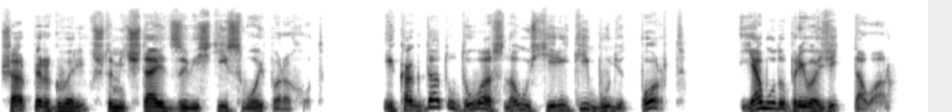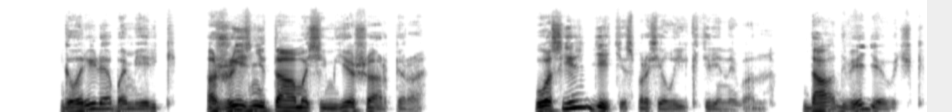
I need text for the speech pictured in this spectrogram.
Шарпер говорил, что мечтает завести свой пароход. И когда тут у вас на устье реки будет порт, я буду привозить товар. Говорили об Америке, о жизни там, о семье Шарпера. — У вас есть дети? — спросила Екатерина Ивановна. — Да, две девочки.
